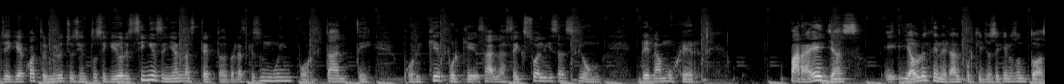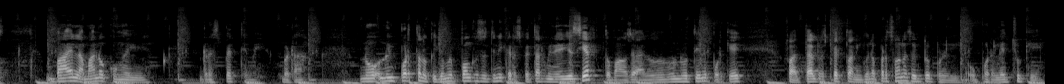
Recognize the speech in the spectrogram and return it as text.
llegué a 4.800 seguidores sin enseñar las tetas. ¿Verdad? Es que eso es muy importante. ¿Por qué? Porque o sea, la sexualización de la mujer, para ellas, y hablo en general porque yo sé que no son todas, va de la mano con el respéteme, ¿verdad? no, no importa lo que yo me ponga, se tiene que respetar. Mira, y es cierto, o sea, uno no tiene por qué faltar el respeto a ninguna persona, siempre por el, o por el hecho que,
